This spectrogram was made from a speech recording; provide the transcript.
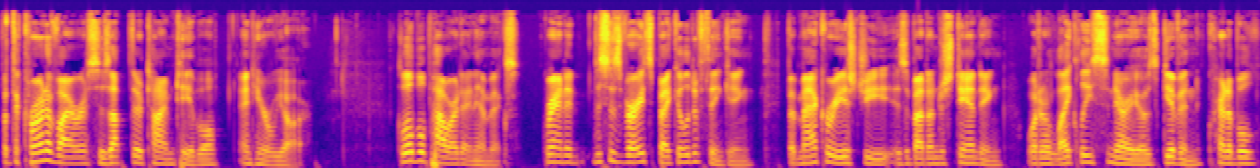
But the coronavirus is up their timetable and here we are. Global power dynamics. Granted, this is very speculative thinking, but macro ESG is about understanding what are likely scenarios given credible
